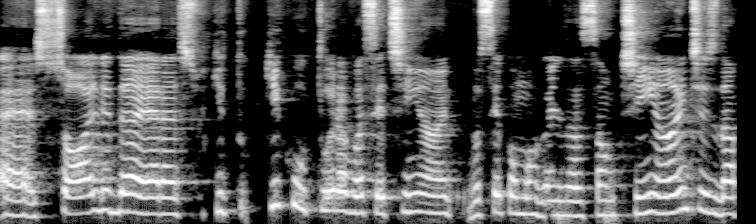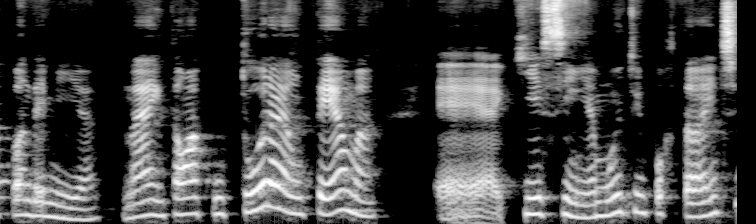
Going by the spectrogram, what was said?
é, sólida era, que, que cultura você tinha, você como organização tinha antes da pandemia, né? Então, a cultura é um tema é, que, sim, é muito importante.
